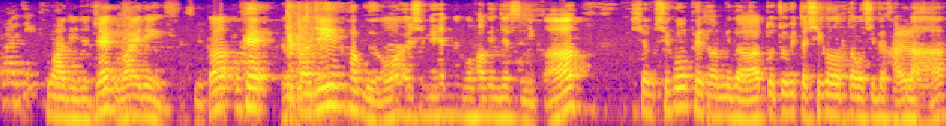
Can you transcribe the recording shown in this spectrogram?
riding? what is Jack riding? 됐습니까? 오케이, 여기까지 하고요. 열심히 했는 거 확인됐으니까 시험 치고 패스합니다. 또 좀 이따 시간 없다고 집에 갈라.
